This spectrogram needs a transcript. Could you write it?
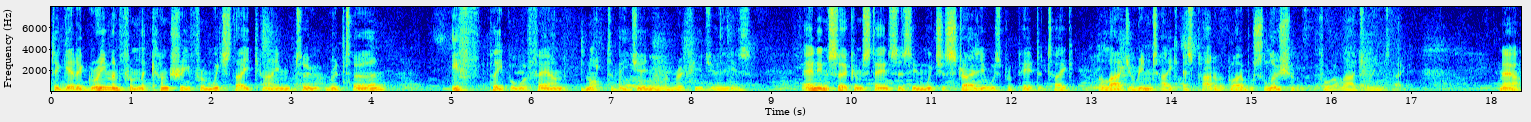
to get agreement from the country from which they came to return if people were found not to be genuine refugees, and in circumstances in which Australia was prepared to take a larger intake as part of a global solution for a larger intake. Now,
